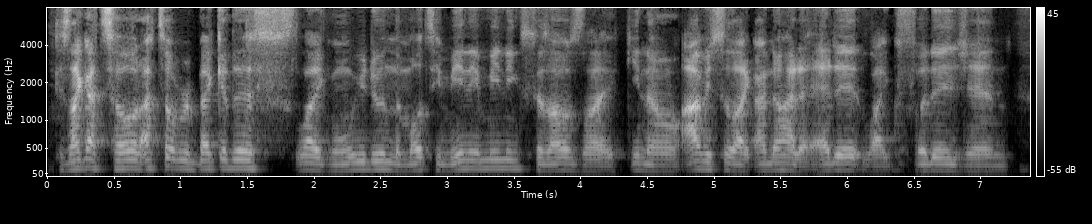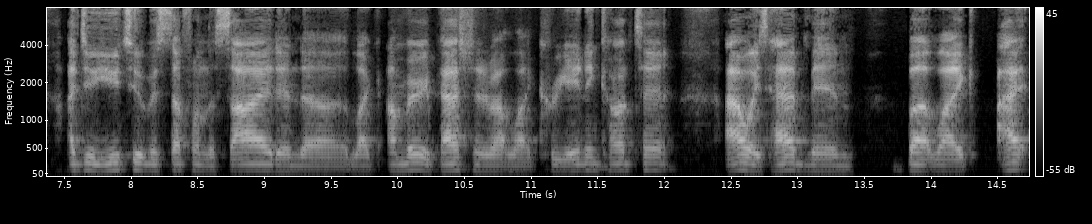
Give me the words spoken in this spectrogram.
because like i told i told rebecca this like when we were doing the multimedia meetings because i was like you know obviously like i know how to edit like footage and i do youtube and stuff on the side and uh like i'm very passionate about like creating content. I always have been but like i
